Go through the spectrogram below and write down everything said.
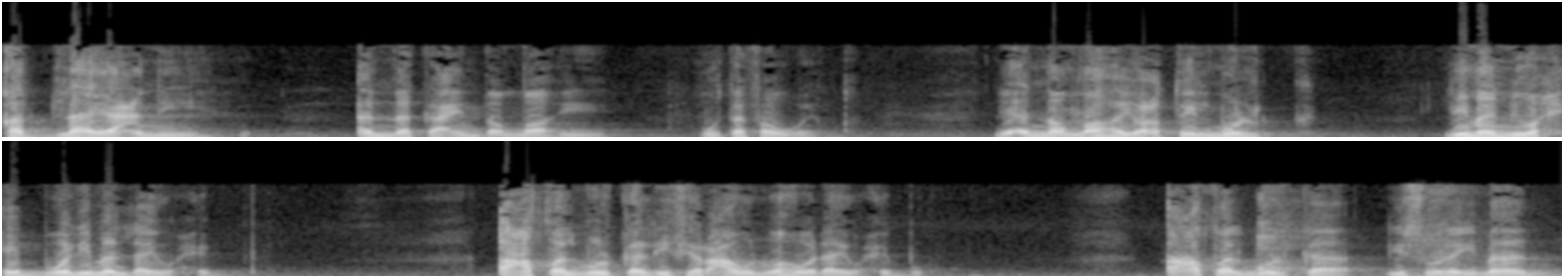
قد لا يعني أنك عند الله متفوق. لأن الله يعطي الملك لمن يحب ولمن لا يحب. أعطى الملك لفرعون وهو لا يحبه. أعطى الملك لسليمان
